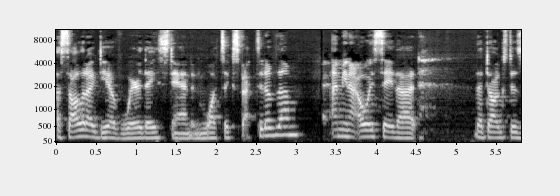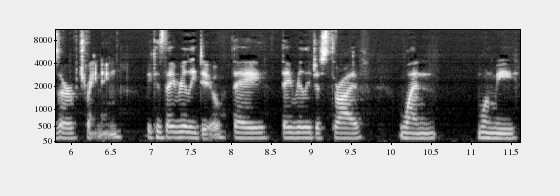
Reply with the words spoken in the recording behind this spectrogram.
a solid idea of where they stand and what's expected of them. I mean i always say that that dogs deserve training because they really do they they really just thrive when when we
